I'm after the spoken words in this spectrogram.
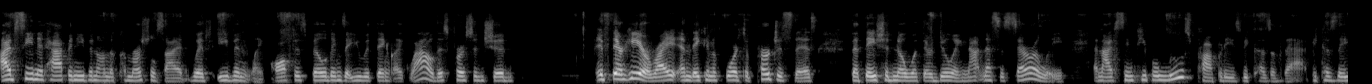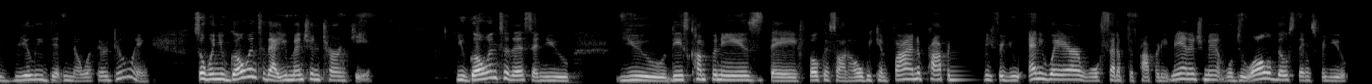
I've seen it happen even on the commercial side with even like office buildings that you would think like, wow, this person should if they're here, right, and they can afford to purchase this, that they should know what they're doing, not necessarily. And I've seen people lose properties because of that, because they really didn't know what they're doing. So when you go into that, you mentioned turnkey. You go into this and you you these companies they focus on oh we can find a property for you anywhere. We'll set up the property management. We'll do all of those things for you.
